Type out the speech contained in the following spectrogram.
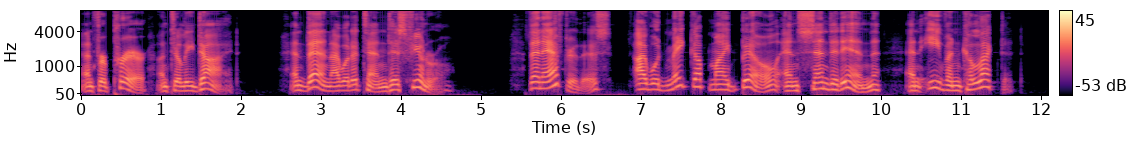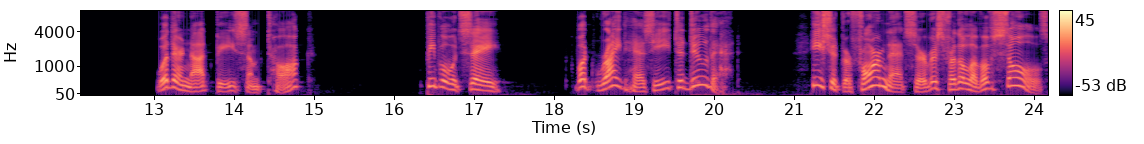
and for prayer until he died, and then I would attend his funeral. Then after this, I would make up my bill and send it in, and even collect it. Would there not be some talk? People would say, What right has he to do that? He should perform that service for the love of souls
